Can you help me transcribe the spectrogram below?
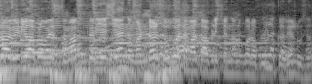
મિત્રો, આ વીડિયો આપણો સમાપ્ત કરીએ છીએ અને મંડળ જોવું હોય તમારે તો આપણી ચેનલ ઉપર અપલોડ કરેલું છે.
